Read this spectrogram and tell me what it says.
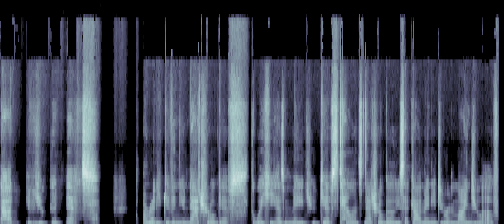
God give you good gifts. Already given you natural gifts, the way He has made you gifts, talents, natural abilities that God may need to remind you of,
